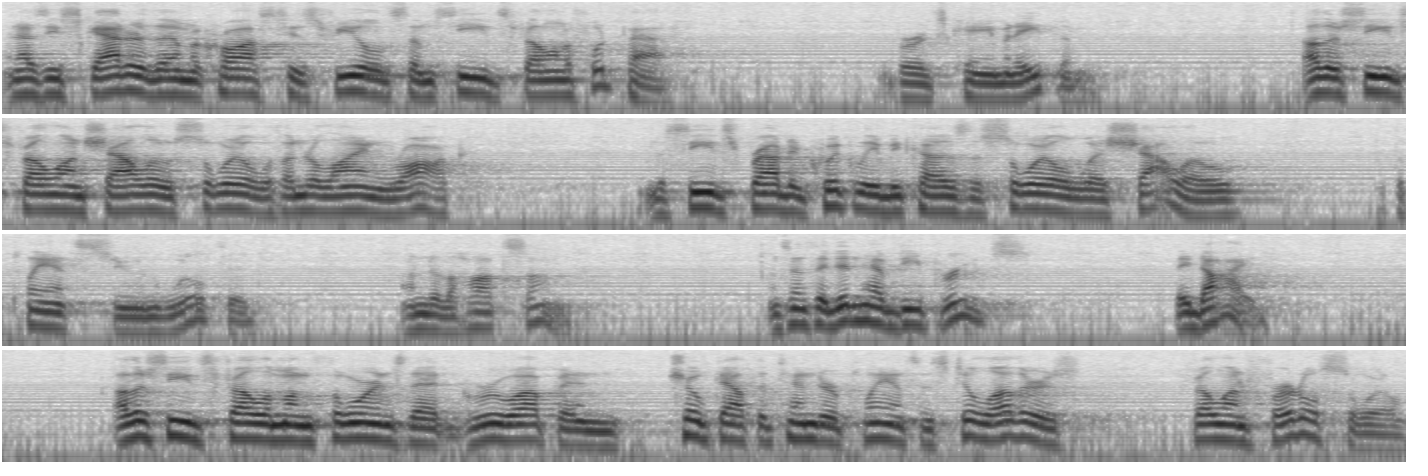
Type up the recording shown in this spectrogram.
And as he scattered them across his field, some seeds fell on a footpath. The birds came and ate them. Other seeds fell on shallow soil with underlying rock. And the seeds sprouted quickly because the soil was shallow but the plants soon wilted under the hot sun. And since they didn't have deep roots, they died. Other seeds fell among thorns that grew up and choked out the tender plants, and still others fell on fertile soil,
